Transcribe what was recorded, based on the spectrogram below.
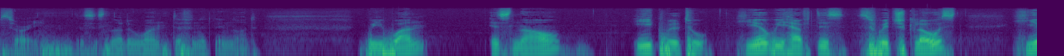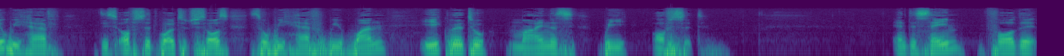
sorry this is not a 1 definitely not V1 is now equal to. Here we have this switch closed. Here we have this offset voltage source. So we have V1 equal to minus V offset. And the same for the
